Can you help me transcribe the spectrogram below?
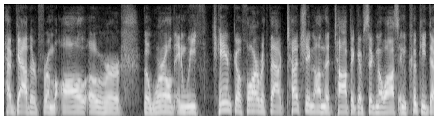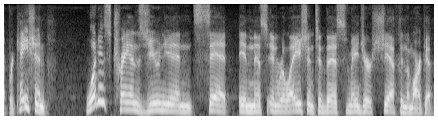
have gathered from all over the world. And we can't go far without touching on the topic of signal loss and cookie deprecation. What does TransUnion sit in this in relation to this major shift in the market?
